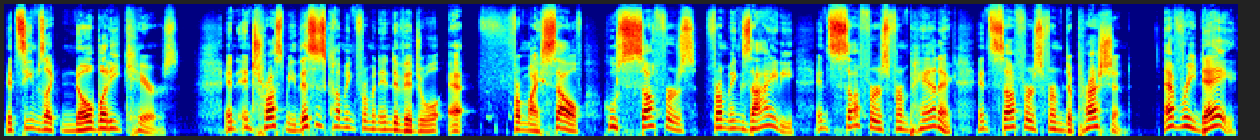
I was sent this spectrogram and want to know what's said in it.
It seems like nobody cares. And, and trust me, this is coming from an individual, at, from myself, who suffers from anxiety and suffers from panic and suffers from depression every day.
